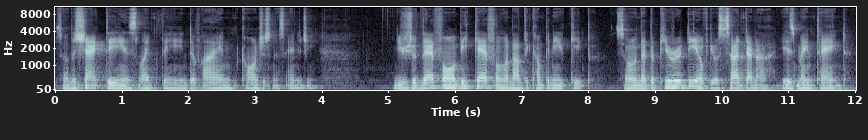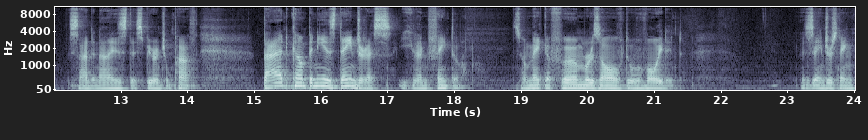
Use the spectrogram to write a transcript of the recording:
So the Shakti is like the divine consciousness energy. You should therefore be careful about the company you keep so that the purity of your sadhana is maintained. Sadhana is the spiritual path. Bad company is dangerous, even fatal. So make a firm resolve to avoid it. This is interesting.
